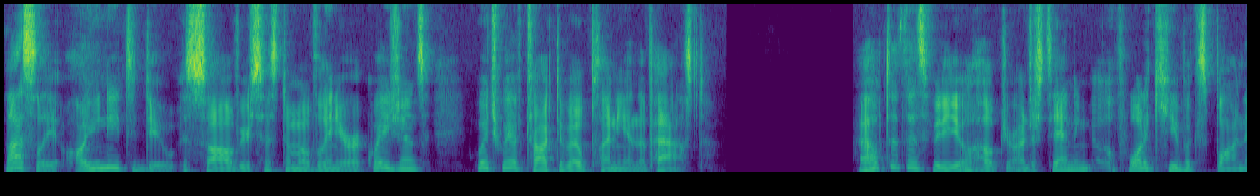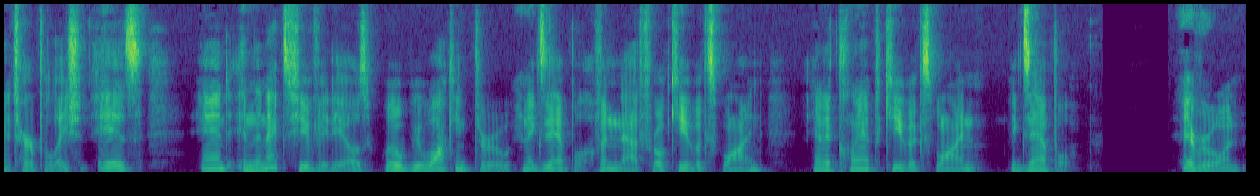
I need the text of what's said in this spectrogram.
Lastly, all you need to do is solve your system of linear equations, which we have talked about plenty in the past. I hope that this video helped your understanding of what a cubic spline interpolation is, and in the next few videos we will be walking through an example of a natural cubic spline and a clamped cubic spline example. Hey everyone,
